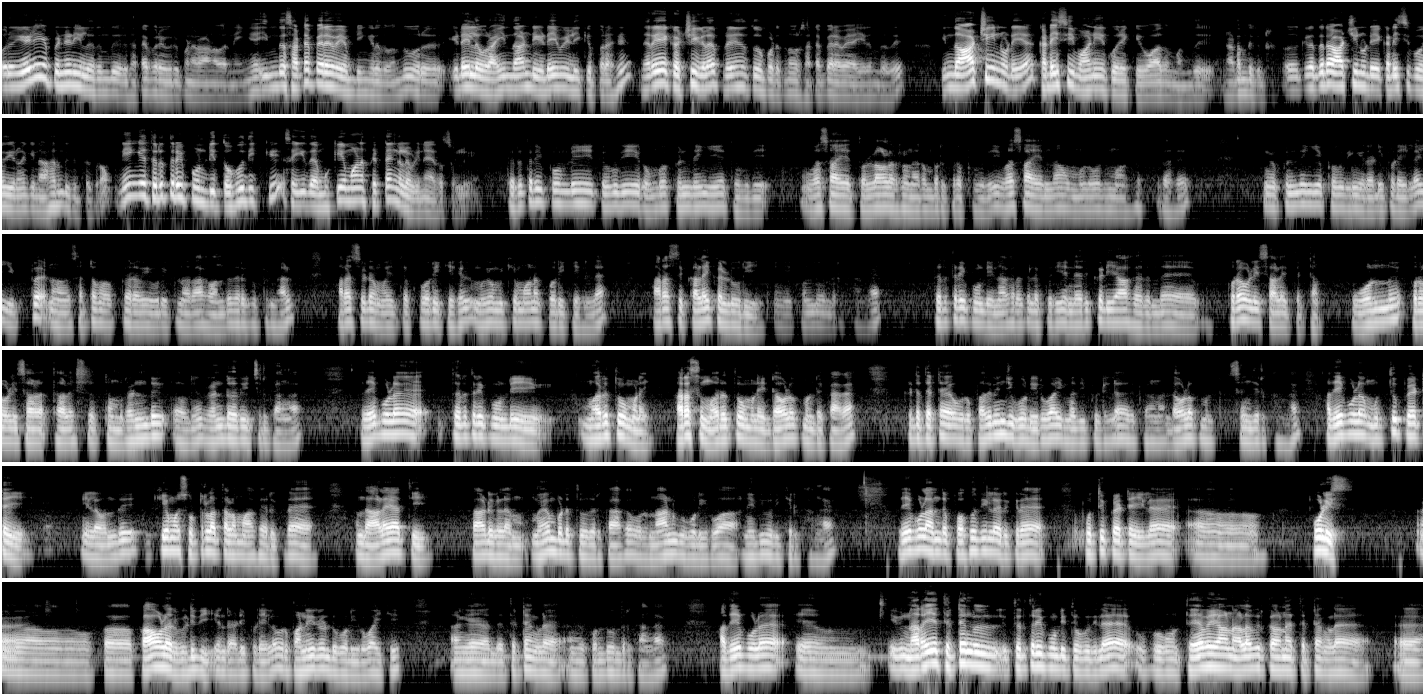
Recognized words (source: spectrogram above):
ஒரு எளிய பின்னணியிலிருந்து சட்டப்பேரவை உறுப்பினரானவர் நீங்கள் இந்த சட்டப்பேரவை அப்படிங்கிறது வந்து ஒரு இடையில் ஒரு ஐந்தாண்டு இடைவெளிக்கு பிறகு நிறைய கட்சிகளை பிரதிநிதித்துவப்படுத்தின ஒரு சட்டப்பேரவையாக இருந்தது. இந்த ஆட்சியினுடைய கடைசி மானிய கோரிக்கை விவாதம் வந்து நடந்துகிட்டு இருக்கு. கிட்டத்தட்ட ஆட்சியினுடைய கடைசி பகுதியை நோக்கி நகர்ந்துகிட்டு இருக்கிறோம். நீங்கள் திருத்துறைப்பூண்டி தொகுதிக்கு செய்த முக்கியமான திட்டங்கள் அப்படின்னா எதை சொல்லுவீங்க? திருத்துறைப்பூண்டி தொகுதி ரொம்ப பின்தங்கிய தொகுதி. விவசாய தொழிலாளர்கள் நிரம்ப இருக்கிற பகுதி. விவசாயம்தான் முழுவதுமாக இருக்கிறது. இங்கே பின்தங்கிய பகுதிங்கிற அடிப்படையில் இப்போ நான் சட்டப்பேரவை உறுப்பினராக வந்ததற்கு பின்னால் அரசிடம் வைத்த கோரிக்கைகள் மிக முக்கியமான கோரிக்கைகளில் அரசு கலைக்கல்லூரி இங்கே கொண்டு வந்திருக்காங்க. திருத்துறைப்பூண்டி நகரத்தில் பெரிய நெருக்கடியாக இருந்த புறவழி சாலை திட்டம் ஒன்று புறவழி சாலை சாலை திட்டம் ரெண்டு அப்படின்னு ரெண்டு அறிவிச்சிருக்காங்க. அதே போல் திருத்துறைப்பூண்டி மருத்துவமனை அரசு மருத்துவமனை டெவலப்மெண்ட்டுக்காக கிட்டத்தட்ட ஒரு பதினஞ்சு கோடி ரூபாய் மதிப்பீடில் அதுக்கான டெவலப்மெண்ட் செஞ்சுருக்காங்க. அதே போல் முத்துப்பேட்டையில் வந்து முக்கியமாக சுற்றுலாத்தலமாக இருக்கிற அந்த அலையாத்தி காடுகளை மேம்படுத்துவதற்காக ஒரு நான்கு கோடி ரூபா நிதி ஒதுக்கியிருக்காங்க. அதே போல் அந்த பகுதியில் இருக்கிற முத்துப்பேட்டையில் போலீஸ் காவலர் விடுதி என்ற அடிப்படையில் ஒரு பன்னிரெண்டு கோடி ரூபாய்க்கு அங்கே அந்த திட்டங்களை அங்கே கொண்டு வந்திருக்காங்க. அதே போல் இது நிறைய திட்டங்கள் திருத்துறைப்பூண்டி தொகுதியில் இப்போ தேவையான அளவிற்கான திட்டங்களை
